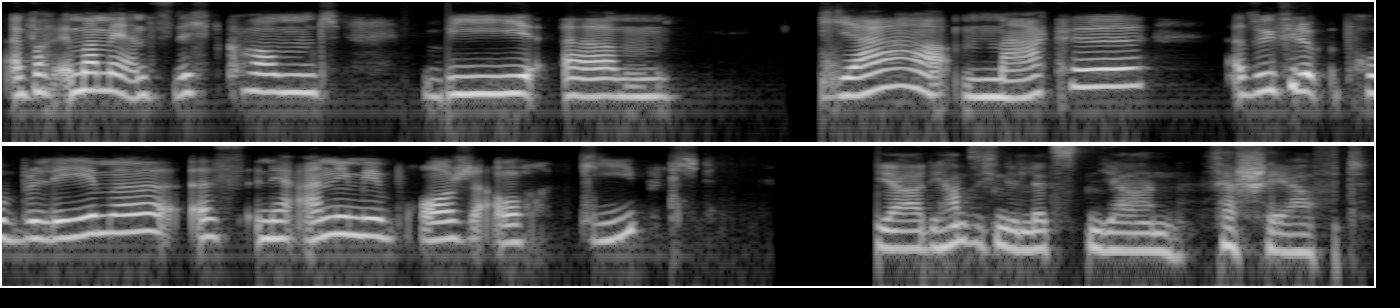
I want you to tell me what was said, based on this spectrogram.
einfach immer mehr ins Licht kommt, wie, ähm, ja, Makel, also wie viele Probleme es in der Anime-Branche auch gibt. Ja, die haben sich in den letzten Jahren verschärft.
